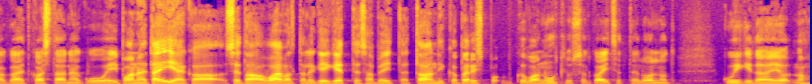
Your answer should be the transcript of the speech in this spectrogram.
aga et kas ta nagu ei pane täiega, seda vaevalt talle keegi ette saab heita, et ta on ikka päris kõva nuhtlus seal kaitsjatel olnud, kuigi ta ei noh,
